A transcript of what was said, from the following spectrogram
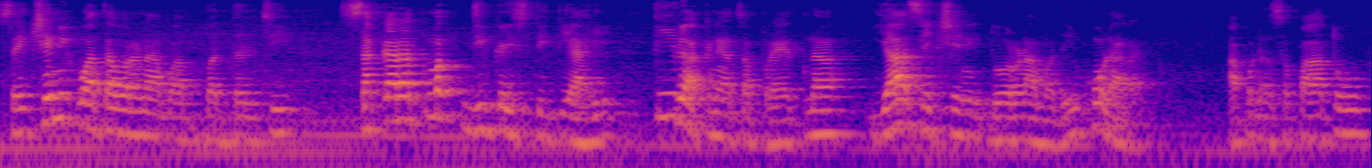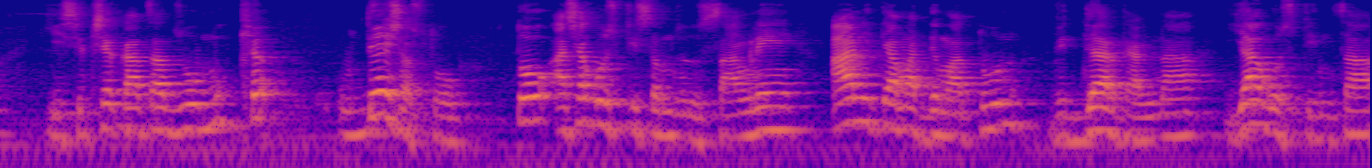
शैक्षणिक वातावरणाबद्दलची सकारात्मक जी काही स्थिती आहे ती राखण्याचा प्रयत्न या शैक्षणिक धोरणामध्ये होणार आहे. आपण असं पाहतो की शिक्षकाचा जो मुख्य उद्देश असतो तो अशा गोष्टी समजून सांगणे आणि त्या माध्यमातून विद्यार्थ्यांना या गोष्टींचा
